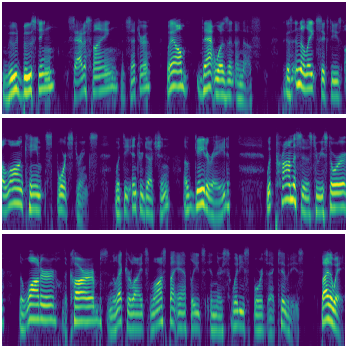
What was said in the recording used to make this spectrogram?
mood boosting, satisfying, etc.? Well, that wasn't enough, because in the late 60s along came sports drinks with the introduction of Gatorade, with promises to restore the water, the carbs, and electrolytes lost by athletes in their sweaty sports activities. By the way,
